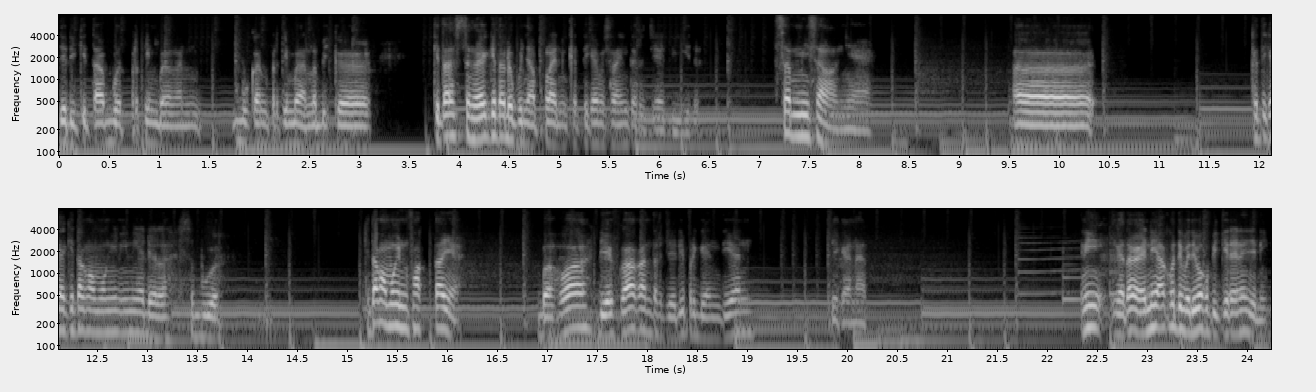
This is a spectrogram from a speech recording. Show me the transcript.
jadi kita buat pertimbangan bukan pertimbangan lebih ke kita setengahnya kita udah punya plan ketika misalnya terjadi gitu. Semisalnya uh, ketika kita ngomongin ini adalah sebuah kita ngomongin faktanya bahwa di FK akan terjadi pergantian dekanat ini nggak tahu ya ini aku tiba-tiba kepikiran aja nih.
